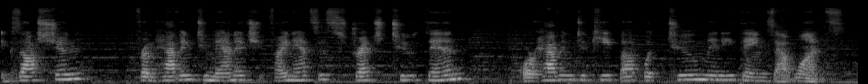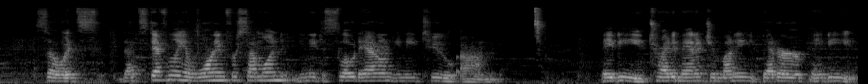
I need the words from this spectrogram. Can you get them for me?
exhaustion from having to manage finances stretched too thin or having to keep up with too many things at once. So it's that's definitely a warning for someone. You need to slow down. You need to um, maybe try to manage your money better. Maybe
